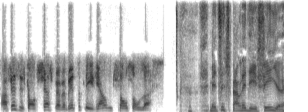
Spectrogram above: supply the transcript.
En fait, c'est ce qu'on recherche pour à peu près toutes les viandes qui sont sur l'os. Mais tu tu parlais des filles. euh,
